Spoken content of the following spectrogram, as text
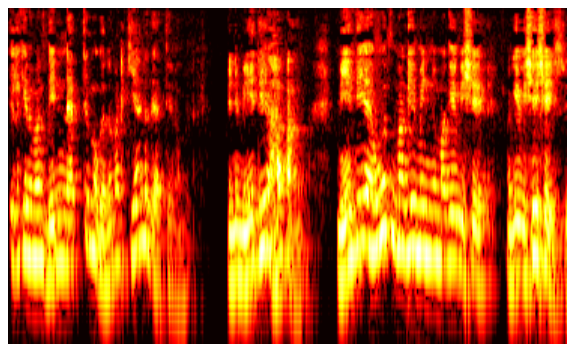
ඒක කියන මම දෙන්නේ නැත්තේ මොකද මට කියන්න දෙයක් තියෙනවා මෙන්න මේ දේ අහපන්. මේ දේ ඇහුවොත් මගේ මෙන්න මගේ විශේෂ මගේ විශේෂයිස්වි.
